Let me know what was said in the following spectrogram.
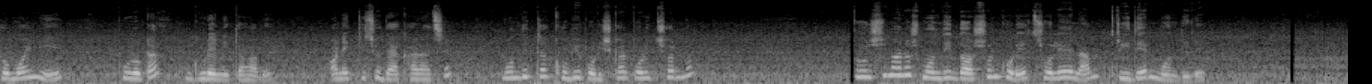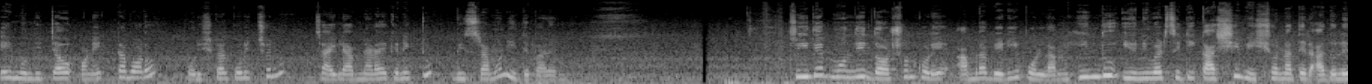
সময় নিয়ে পুরোটা ঘুরে নিতে হবে। অনেক কিছু দেখার আছে। মন্দিরটা খুবই পরিষ্কার পরিচ্ছন্ন। তুলসী মানুষ মন্দির দর্শন করে চলে এলাম ত্রিদেব মন্দিরে। এই মন্দিরটাও অনেকটা বড়। পরিষ্কার পরিচ্ছন্ন, চাইলে আপনারা এখানে একটু বিশ্রামও নিতে পারেন। ত্রিদেব মন্দির দর্শন করে আমরা বেরিয়ে পড়লাম হিন্দু ইউনিভার্সিটি কাশী বিশ্বনাথের আদলে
